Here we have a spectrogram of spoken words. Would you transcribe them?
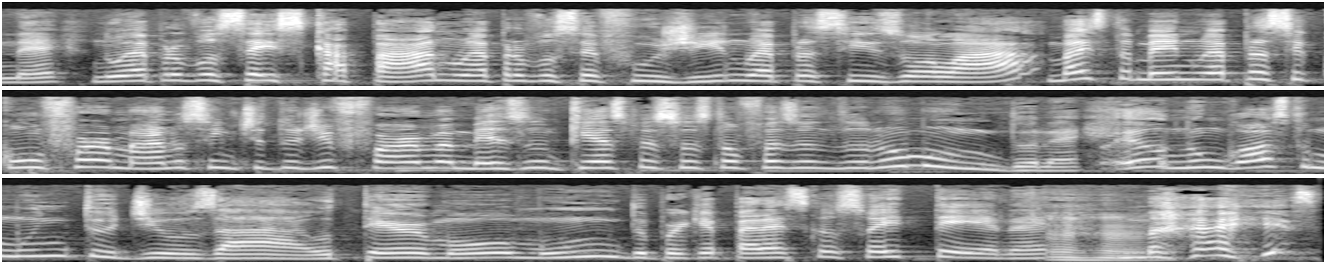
né? Não é pra você escapar, não é pra você fugir, não é pra se isolar, mas também não é pra se conformar no sentido de forma mesmo que as pessoas estão fazendo no mundo, né? Eu não gosto muito de usar o termo o mundo, porque parece que eu sou ET, né? Mas,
